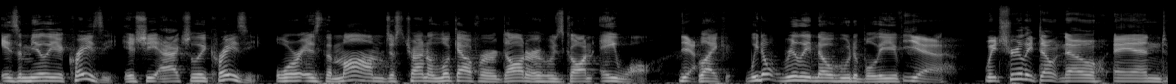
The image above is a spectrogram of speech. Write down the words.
is Amelia crazy? Is she actually crazy? Or is the mom just trying to look out for her daughter who's gone AWOL? Yeah. Like we don't really know who to believe. Yeah, we truly don't know, and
